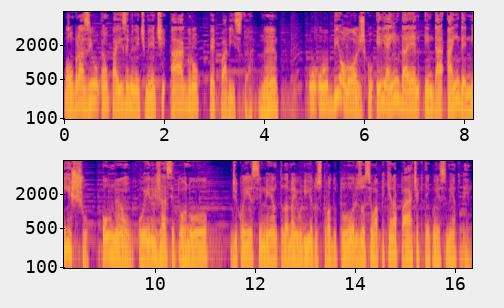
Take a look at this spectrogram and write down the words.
Bom, o Brasil é um país eminentemente agropecuarista, né? O, o biológico, ele ainda é, ainda, ainda é nicho ou não? Ou ele já se tornou de conhecimento da maioria dos produtores, ou se uma pequena parte é que tem conhecimento dele?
